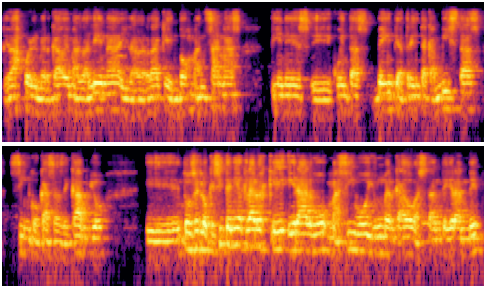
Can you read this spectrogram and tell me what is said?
te vas por el mercado de Magdalena y la verdad que en dos manzanas tienes eh, cuentas 20 a 30 cambistas, 5 casas de cambio. Eh, entonces lo que sí tenía claro es que era algo masivo y un mercado bastante grande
